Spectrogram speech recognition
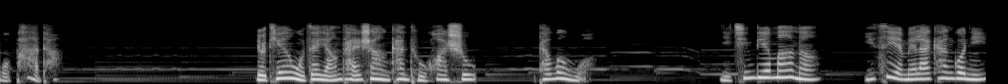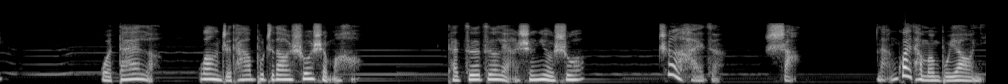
我怕他。有天我在阳台上看图画书，他问我：“你亲爹妈呢？一次也没来看过你。”我呆了，望着他，不知道说什么好。他啧啧两声，又说：“这孩子傻，难怪他们不要你。”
